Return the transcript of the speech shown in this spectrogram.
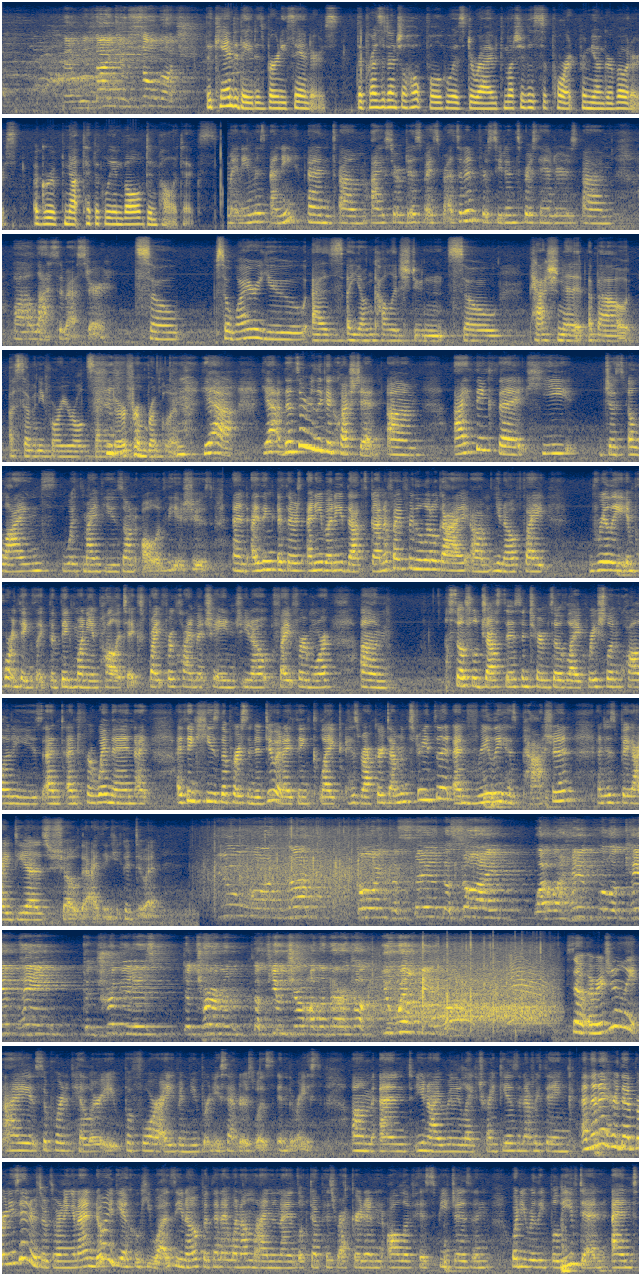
and we thank you so much. The candidate is Bernie Sanders, the presidential hopeful who has derived much of his support from younger voters, a group not typically involved in politics. My name is Annie, and um, I served as vice president for Students for Sanders um, uh, last semester. So, so why are you, as a young college student, so passionate about a 74 year old senator from Brooklyn? Yeah, yeah, that's a really good question. Um, I think that he just aligns with my views on all of the issues. And I think if there's anybody that's gonna fight for the little guy, um, you know, fight really important things like the big money in politics, fight for climate change, you know, fight for more um, social justice in terms of like racial inequalities and and for women i i think he's the person to do it. I think like his record demonstrates it and really his passion and his big ideas show that i think he could do it You are not going to stand aside while a handful of campaign contributors determine the future of America. You will be involved. So originally, I supported Hillary before I even knew Bernie Sanders was in the race. Um, and, you know, I really liked her ideas and everything. And then I heard that Bernie Sanders was running, and I had no idea who he was, you know. But then I went online and I looked up his record and all of his speeches and what he really believed in. And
